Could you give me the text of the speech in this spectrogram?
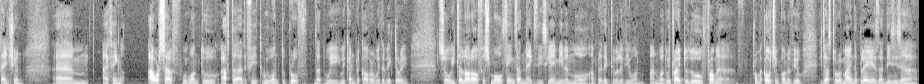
tension. Um, I think ourselves we want to after a defeat we want to prove that we, we can recover with a victory. So it's a lot of small things that makes this game even more unpredictable if you want. And what we try to do from a from a coaching point of view is just to remind the players that this is a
